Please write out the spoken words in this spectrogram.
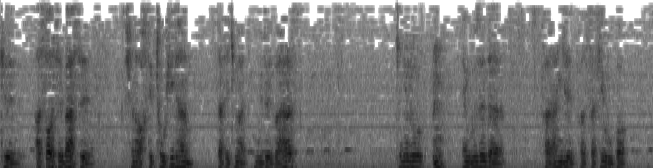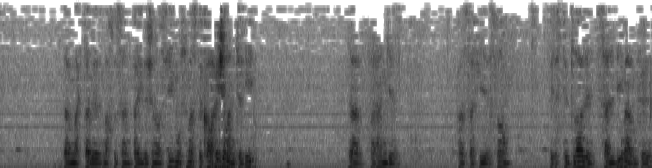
که اساس بحث شناخت توحید هم در حکمت بوده و هست که این رو امروزه در فرهنگ فلسفی اروپا در مکتب مخصوصا پدیده شناسی است به کاهش منطقی در فرهنگ فلسفی اسلام. به استدلال سلبی معروفه.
